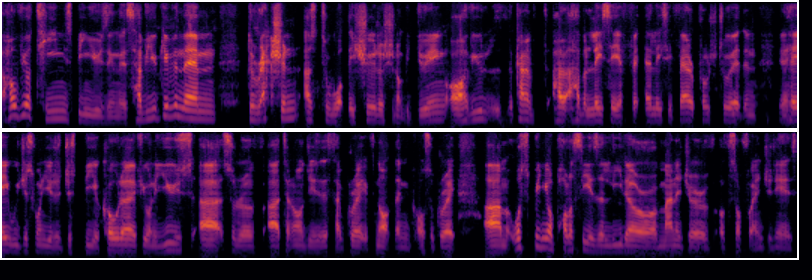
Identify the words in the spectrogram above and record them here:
how have your teams been using this? Have you given them direction as to what they should or should not be doing, or have you kind of have a laissez a laissez faire approach to it? And you know, hey, we just want you to just be a coder. If you want to use uh, sort of uh, technologies of this type, great. If not, then also great. Um, what's been your policy as a leader or a manager of, of software engineers?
